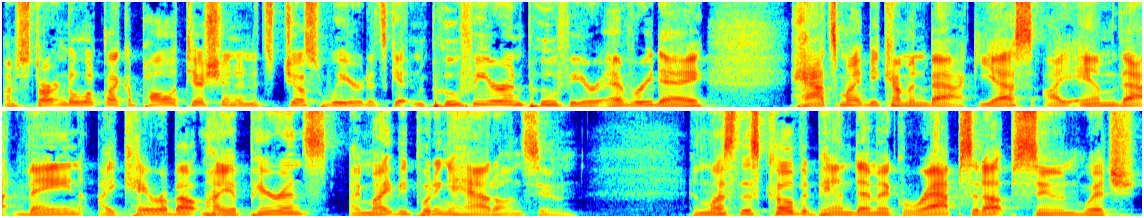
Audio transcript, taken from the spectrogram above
I'm starting to look like a politician, and it's just weird. It's getting poofier and poofier every day. Hats might be coming back. Yes, I am that vain. I care about my appearance. I might be putting a hat on soon. Unless this COVID pandemic wraps it up soon, which.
